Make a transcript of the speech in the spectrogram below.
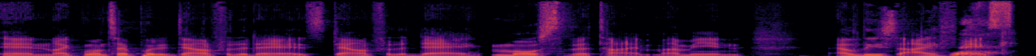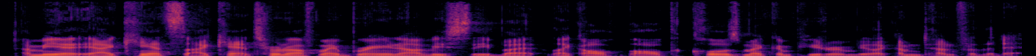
And like once I put it down for the day, it's down for the day most of the time. I mean, at least I think. Yes. I mean, I, I, can't I can't turn off my brain obviously, but like I'll I'll close my computer and be like I'm done for the day.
